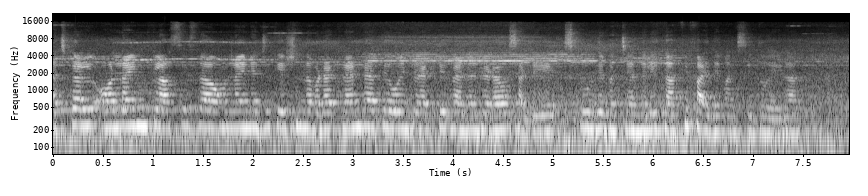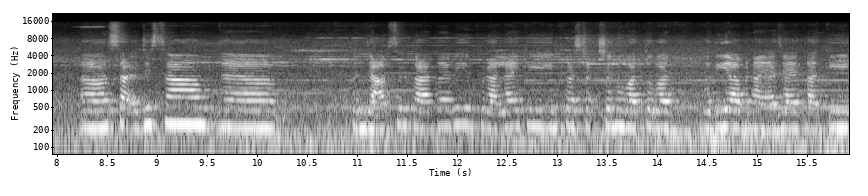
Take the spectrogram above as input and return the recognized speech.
ਅੱਜ ਕੱਲ ਆਨਲਾਈਨ ਕਲਾਸਿਸ ਦਾ ਆਨਲਾਈਨ ਐਜੂਕੇਸ਼ਨ ਦਾ ਬੜਾ ਟ੍ਰੈਂਡ ਹੈ ਤੇ ਉਹ ਇੰਟਰੈਕਟਿਵ ਪੈਨਲ ਜਿਹੜਾ ਉਹ ਸਾਡੇ ਸਕੂਲ ਦੇ ਬੱਚਿਆਂ ਦੇ ਲਈ ਕਾਫੀ ਫਾਇਦੇਮੰਦ ਸਿੱਧ ਹੋਏਗਾ। ਅ, ਜਿਸ ਤਰ੍ਹਾਂ ਪੰਜਾਬ ਸਰਕਾਰ ਦਾ ਵੀ ਉਪਰਾਲਾ ਹੈ ਕਿ ਇਨਫਰਾਸਟ੍ਰਕਚਰ ਨੂੰ ਵੱਧ ਤੋਂ ਵੱਧ ਵਧੀਆ ਬਣਾਇਆ ਜਾਏ ਤਾਂ ਕਿ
